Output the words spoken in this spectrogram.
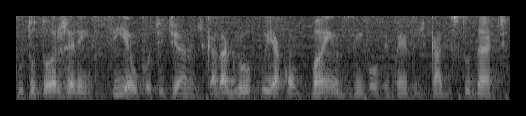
O tutor gerencia o cotidiano de cada grupo e acompanha o desenvolvimento de cada estudante.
